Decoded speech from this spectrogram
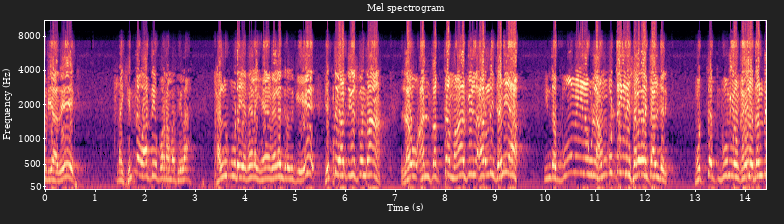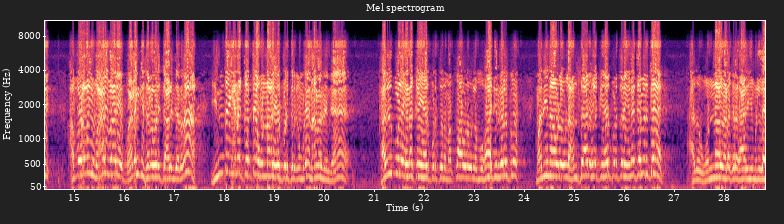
முடியாது. என்ன வார்த்தையை போடுறான் பாத்தீங்களா? கல்புடைய வேலை என் வேலைங்கிறதுக்கு எப்படி வார்த்தை யூஸ் பண்றான்? லவ் அன்பக்த மாஃபில் அருளி ஜமியா. இந்த பூமியில உள்ள அம்புட்டையும் நீ செலவழித்தாலும் சரி மொத்த பூமி உன் கையில தந்து அவ்வளவையும் வாரி வாரி வழங்கி செலவழித்தாலும் சரிதான் இந்த இணக்கத்தை உன்னால ஏற்படுத்திருக்க முடியாது. நான் தான் செஞ்சேன்? கல்புல இணக்கம் ஏற்படுத்தின மக்காவுல உள்ள முஹாஜிர்களுக்கும் மதீனாவுல உள்ள அன்சார்களுக்கும் ஏற்படுத்தின இணக்கம் இருக்க. அது ஒன்னால் நடக்கிற காரியம் இல்ல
